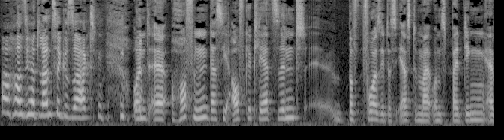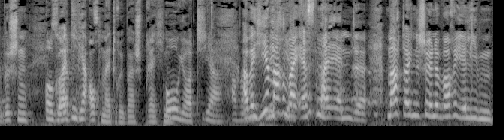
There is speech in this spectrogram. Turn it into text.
Aha, sie hat Lanze gesagt. und äh, hoffen, dass sie aufgeklärt sind, äh, bevor sie das erste Mal uns bei Dingen erwischen. Oh Gott. sollten wir auch mal drüber sprechen. Oh J, ja. Aber hier nicht machen wir jetzt. erstmal Ende. Macht euch eine schöne Woche, ihr Lieben.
